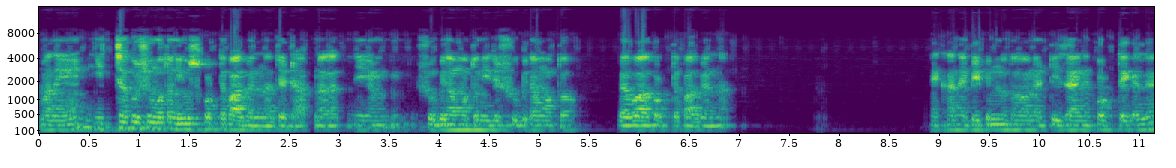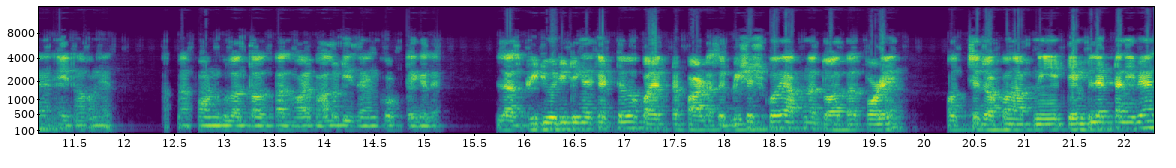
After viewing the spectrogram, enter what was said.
মানে ইচ্ছা খুশি মতন ইউজ করতে পারবেন না যেটা আপনারা সুবিধা মতো, নিজের সুবিধা মতো ব্যবহার করতে পারবেন না। এখানে বিভিন্ন ধরনের ডিজাইন করতে গেলে এই ধরনের আপনার ফন্টগুলোর দরকার হয় ভালো ডিজাইন করতে গেলে। প্লাস ভিডিও এডিটিং এর ক্ষেত্রেও কয়েকটা পার্ট আছে। বিশেষ করে আপনার দরকার পড়ে হচ্ছে যখন আপনি টেমপ্লেটটা নেবেন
